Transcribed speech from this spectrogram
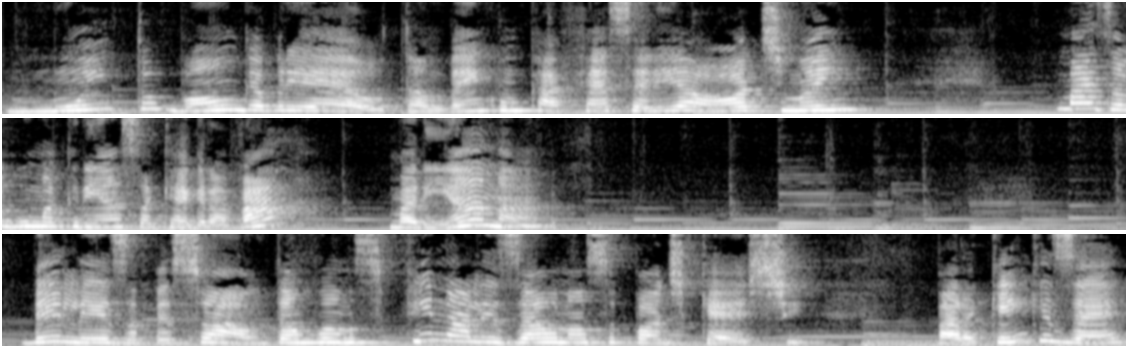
Muito bom, Gabriel. Também com café seria ótimo, hein? Mais alguma criança quer gravar? Mariana? Beleza, pessoal. Então vamos finalizar o nosso podcast. Para quem quiser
